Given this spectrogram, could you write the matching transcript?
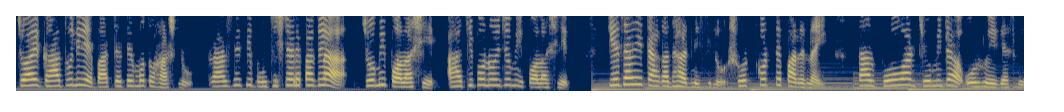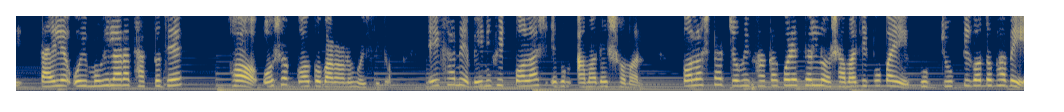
জয় গা দুলিয়ে বাচ্চাদের মতো হাসলো। রাজনীতি বুঝিস না রে পাগলা, জমি পলাশে, আজীবন ওই জমি পলাশের কে জানি টাকা ধার নিছিল, শোধ করতে পারে নাই। তার বউ আর জমিটা ওর হয়ে গেছে। তাইলে ওই মহিলারা থাকতো যে? হ, ওসব গল্প বানানো হয়েছিল। এখানে বেনিফিট পলাশ এবং আমাদের সমান। পলাশ তার জমি ফাঁকা করে ফেলল। সামাজিক উপায়ে খুব যুক্তিগতভাবে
